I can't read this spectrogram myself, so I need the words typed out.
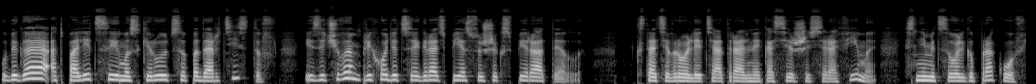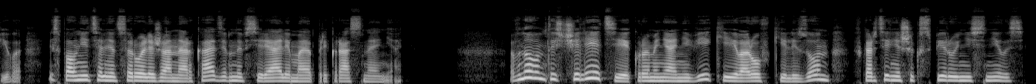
убегая от полиции, маскируются под артистов, из-за чего им приходится играть пьесу Шекспира «Отелло». Кстати, в роли театральной кассирши Серафимы снимется Ольга Прокофьева, исполнительница роли Жанны Аркадьевны в сериале «Моя прекрасная няня». В новом тысячелетии, кроме няни Вики и воровки Лизон, в картине Шекспиру и не снилось,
